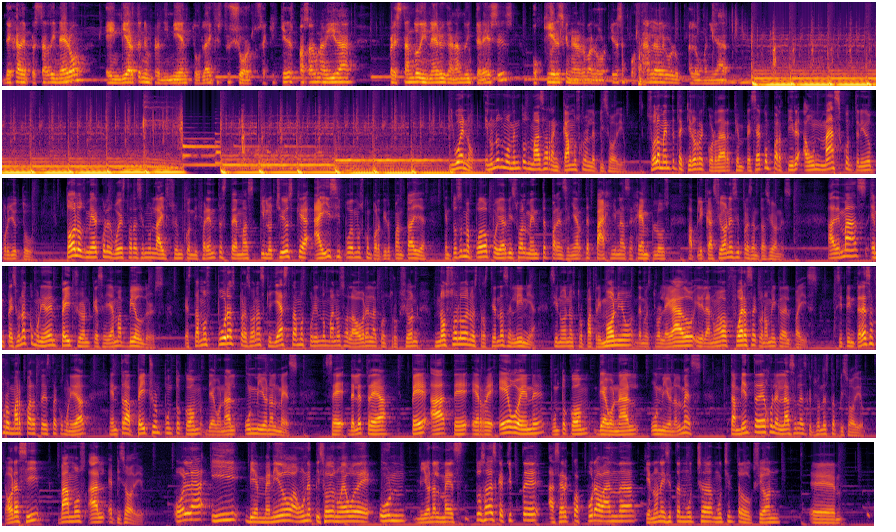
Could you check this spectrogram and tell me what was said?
deja de prestar dinero e invierte en emprendimiento. Life is too short. O sea, que quieres pasar una vida prestando dinero y ganando intereses o quieres generar valor, quieres aportarle algo a la humanidad. Y bueno, en unos momentos más arrancamos con el episodio. Solamente te quiero recordar que empecé a compartir aún más contenido por YouTube. Todos los miércoles voy a estar haciendo un live stream con diferentes temas y lo chido es que ahí sí podemos compartir pantalla. Entonces me puedo apoyar visualmente para enseñarte páginas, ejemplos, aplicaciones y presentaciones. Además, empecé una comunidad en Patreon que se llama Builders. Estamos puras personas que ya estamos poniendo manos a la obra en la construcción, no solo de nuestras tiendas en línea, sino de nuestro patrimonio, de nuestro legado y de la nueva fuerza económica del país. Si te interesa formar parte de esta comunidad, entra a patreon.com diagonal un millón al mes se deletrea p-a-t-r-e-o-n.com diagonal un millón al mes. También te dejo el enlace en la descripción de este episodio. Ahora sí, vamos al episodio. Hola y bienvenido a un episodio nuevo de Un Millón al Mes. Tú sabes que aquí te acerco a pura banda que no necesitan mucha, mucha introducción. Eh,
